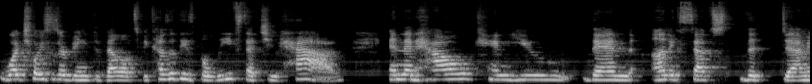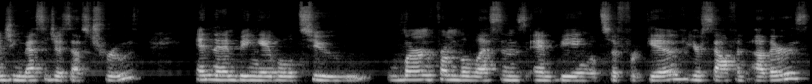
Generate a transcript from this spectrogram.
what choices are being developed because of these beliefs that you have and then how can you then unaccept the damaging messages as truth and then being able to learn from the lessons and being able to forgive yourself and others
